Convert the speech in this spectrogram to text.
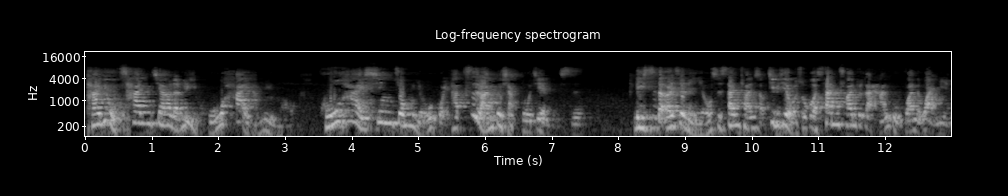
他又参加了立胡亥的密谋。胡亥心中有鬼，他自然不想多见李斯。李斯的儿子李由是三川守，记不记得我说过，三川就在函谷关的外面。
